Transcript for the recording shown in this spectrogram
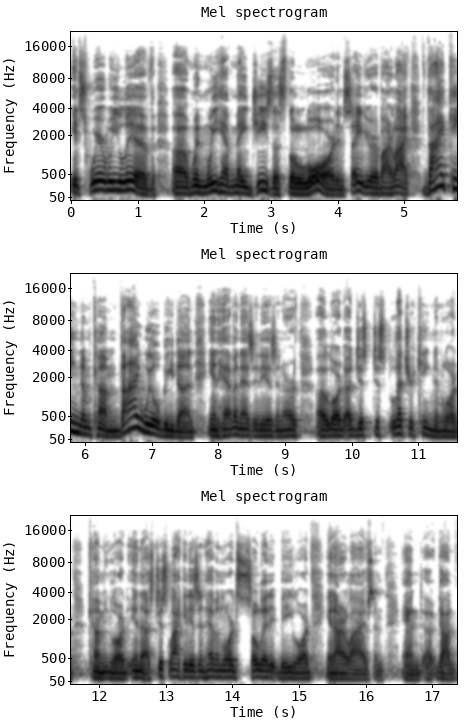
It's where we live uh, when we have made Jesus the Lord and Savior of our life. Thy kingdom come, thy will be done in heaven as it is in earth. Uh, Lord, uh, just, just let your kingdom, Lord, come, Lord, in us, just like it is in heaven, Lord. So let it be, Lord, in our lives. And, and uh, God,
